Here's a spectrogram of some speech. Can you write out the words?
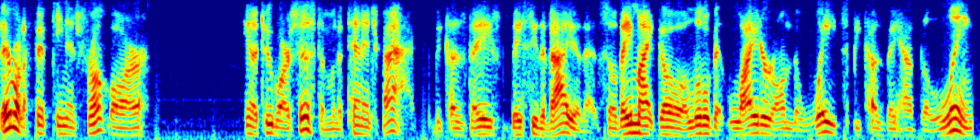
They run a 15 inch front bar in a two bar system with a 10 inch back because they they see the value of that. So they might go a little bit lighter on the weights because they have the length.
